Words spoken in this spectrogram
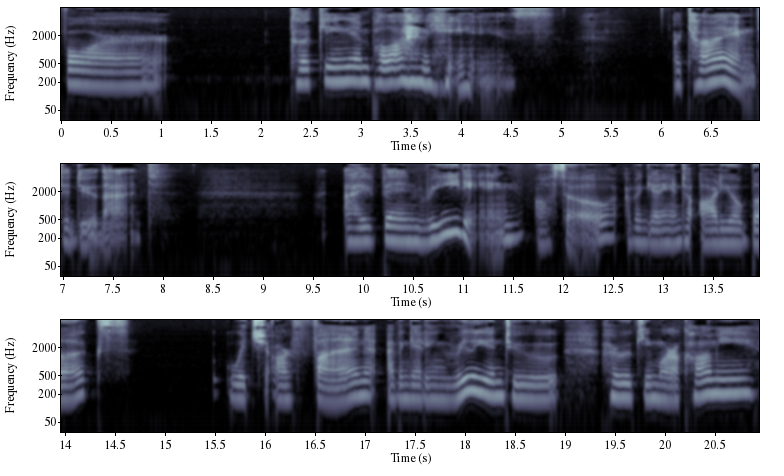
for cooking and Pilates or time to do that. I've been reading also. I've been getting into audiobooks, which are fun. I've been getting really into Haruki Murakami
